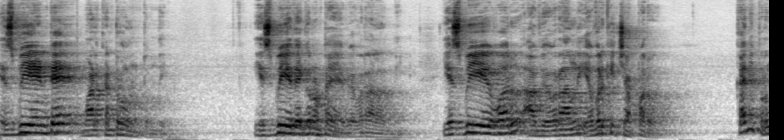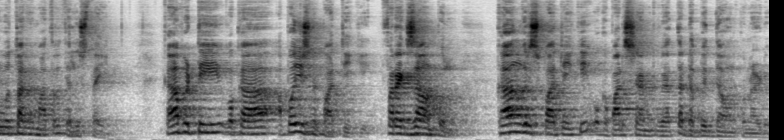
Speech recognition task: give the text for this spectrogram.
ఎస్బీఐ అంటే వాళ్ళ కంట్రోల్ ఉంటుంది. ఎస్బీఐ దగ్గర ఉంటాయి ఆ వివరాలన్నీ. ఎస్బీఐ వారు ఆ వివరాలను ఎవరికి చెప్పరు. కానీ ప్రభుత్వానికి మాత్రం తెలుస్తాయి. కాబట్టి ఒక అపోజిషన్ పార్టీకి ఫర్ ఎగ్జాంపుల్ కాంగ్రెస్ పార్టీకి ఒక పారిశ్రామికవేత్త డబ్బిద్దాం అనుకున్నాడు.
